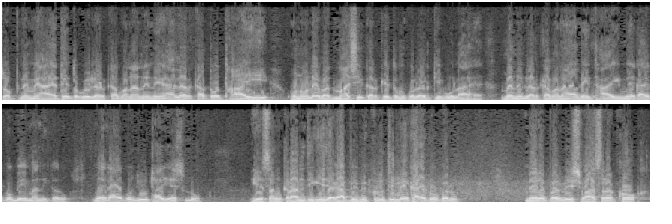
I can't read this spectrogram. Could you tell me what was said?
सपने में आए थे तो कोई लड़का बनाने नहीं आया। लड़का तो था ही। उन्होंने बदमाशी करके तुमको लड़की बोला है। मैंने लड़का बनाया नहीं, था ही। मैं गाय को बेईमानी करूँ? मैं गाय को जूठा यश लू? ये संक्रांति की जगह पे विकृति में गाय को करूँ? मेरे पर विश्वास रखो।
